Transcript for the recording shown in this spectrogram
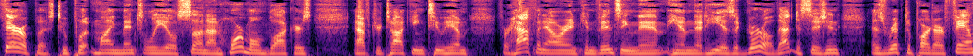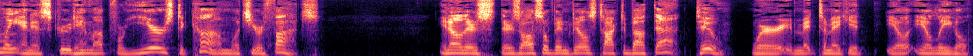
therapist who put my mentally ill son on hormone blockers after talking to him for half an hour and convincing them him that he is a girl. That decision has ripped apart our family and has screwed him up for years to come. What's your thoughts? You know, there's there's also been bills talked about that too, where it meant to make it Ill- illegal.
